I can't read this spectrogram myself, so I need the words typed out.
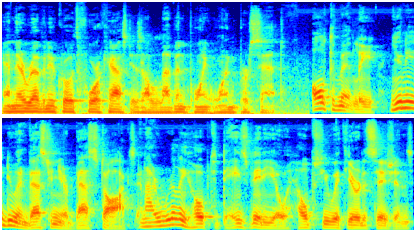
and their revenue growth forecast is 11.1%. Ultimately, you need to invest in your best stocks, and I really hope today's video helps you with your decisions.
